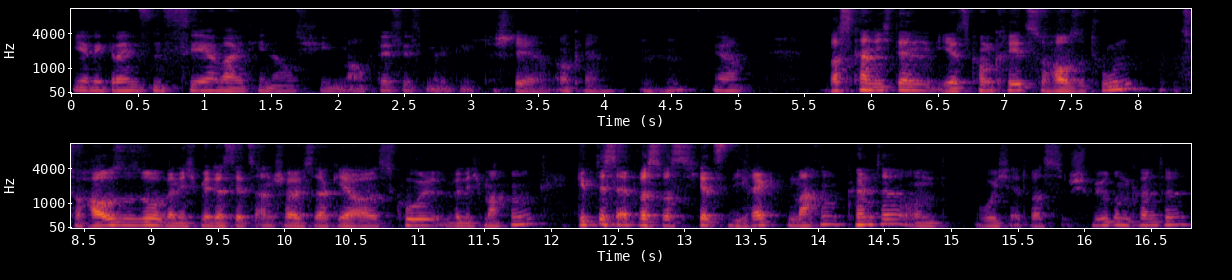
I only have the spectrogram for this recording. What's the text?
ihre Grenzen sehr weit hinausschieben. Auch das ist möglich. Verstehe, okay. Mhm. Ja. Was kann ich denn jetzt konkret zu Hause tun? Zu Hause so, wenn ich mir das jetzt anschaue, ich sage, ja, ist cool, will ich machen. Gibt es etwas, was ich jetzt direkt machen könnte und wo ich etwas spüren könnte,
